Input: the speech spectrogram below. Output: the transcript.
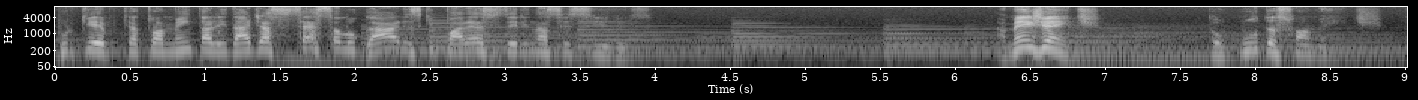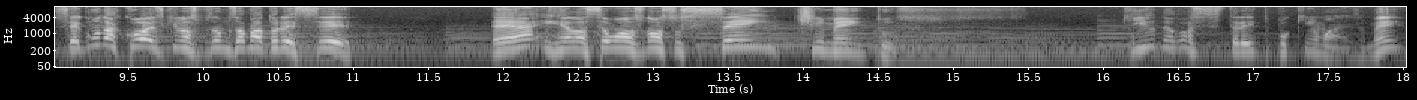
Por quê? Porque a tua mentalidade acessa lugares que parecem ser inacessíveis. Amém, gente? Então muda sua mente. Segunda coisa que nós precisamos amadurecer é em relação aos nossos sentimentos. Que o negócio estreita um pouquinho mais, amém?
